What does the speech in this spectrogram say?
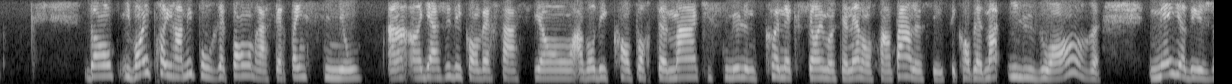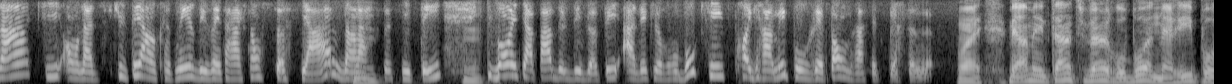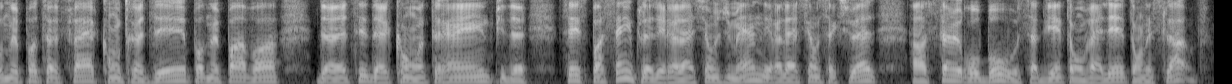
Donc, ils vont être programmés pour répondre à certains signaux, hein, engager des conversations, avoir des comportements qui simulent une connexion émotionnelle. On s'entend, c'est, complètement illusoire. Mais il y a des gens qui ont la difficulté à entretenir des interactions sociales dans la mmh. société, mmh. qui vont être capables de le développer avec le robot qui est programmé pour répondre à cette personne-là. Ouais, mais en même temps, tu veux un robot, Anne-Marie, pour ne pas te faire contredire, pour ne pas avoir de, tu de contraintes, puis de, tu sais, c'est pas simple les relations humaines, les relations sexuelles. Alors, si un robot, ça devient ton valet, ton esclave.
